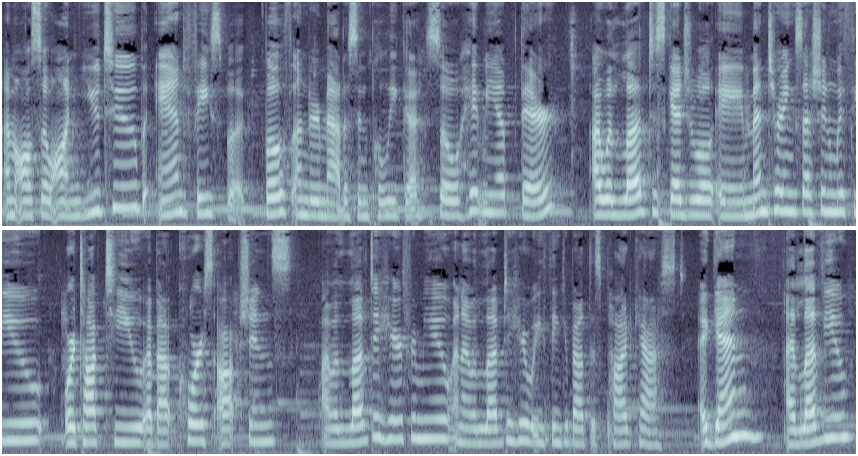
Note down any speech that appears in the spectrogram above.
I'm also on YouTube and Facebook, both under Madison Palika, so hit me up there. I would love to schedule a mentoring session with you or talk to you about course options. I would love to hear from you and I would love to hear what you think about this podcast. Again, I love you.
